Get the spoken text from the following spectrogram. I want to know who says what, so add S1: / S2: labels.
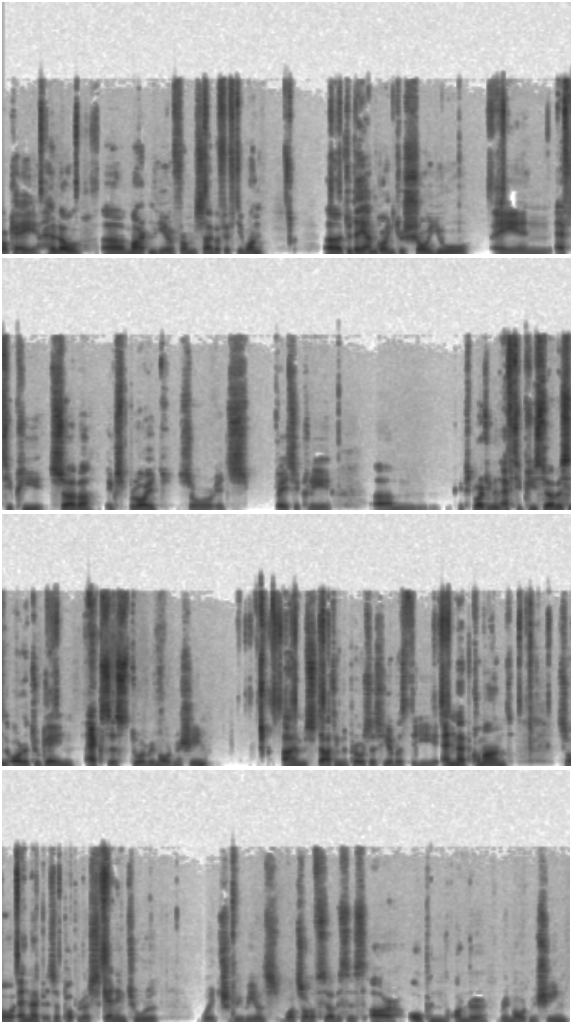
S1: Okay, hello, uh, Martin here from Cyber51. Uh, today I'm going to show you an FTP server exploit. So it's basically um, exploiting an FTP service in order to gain access to a remote machine. I'm starting the process here with the nmap command. So nmap is a popular scanning tool which reveals what sort of services are open on the remote machine.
